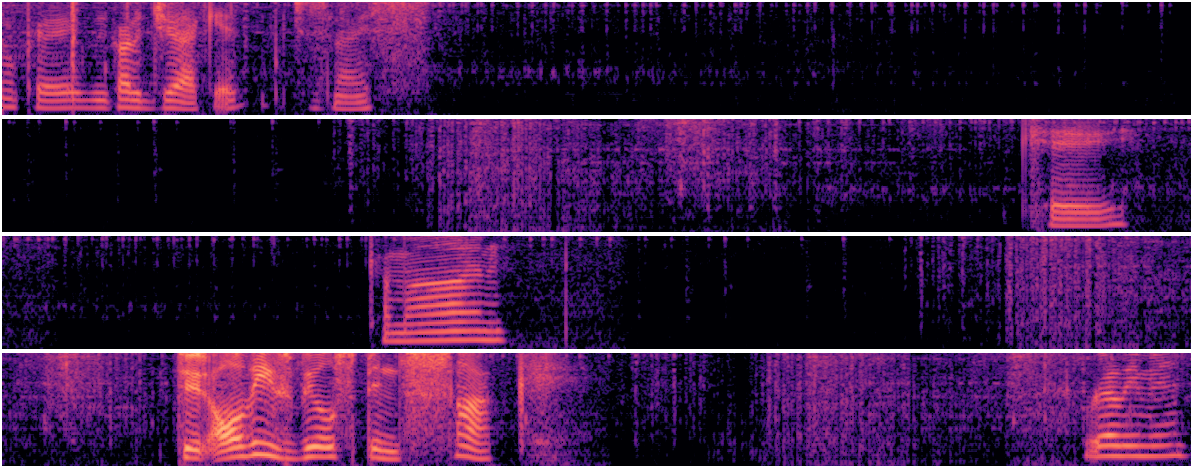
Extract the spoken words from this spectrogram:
Okay, we got a jacket, which is nice. Okay. Come on. Dude, all these wheel spins suck. Really, man?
